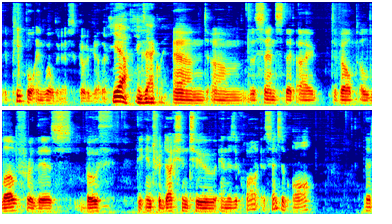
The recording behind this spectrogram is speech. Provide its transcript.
that People and wilderness go together, yeah, exactly. and um, the sense that I developed a love for this, both the introduction to, and there's a, qual- a sense of awe that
